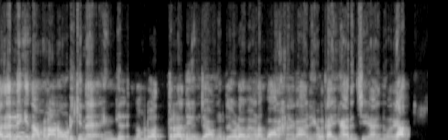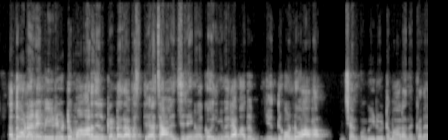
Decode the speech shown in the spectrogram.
അതല്ലെങ്കിൽ നമ്മളാണ് ഓടിക്കുന്നത് എങ്കിൽ നമ്മൾ അത്ര അധികം ജാഗ്രതയോടെ വേണം വാഹന കാര്യങ്ങൾ കൈകാര്യം ചെയ്യുക എന്ന് പറയാം. അതുപോലെ തന്നെ വീട് വിട്ട് മാറി നിൽക്കേണ്ട ഒരു അവസ്ഥ സാഹചര്യങ്ങളൊക്കെ ഒരുങ്ങി വരാം. അതും എന്തുകൊണ്ടും ആവാം. ചിലപ്പോൾ വീട് വിട്ട് മാറി നിൽക്കുന്ന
